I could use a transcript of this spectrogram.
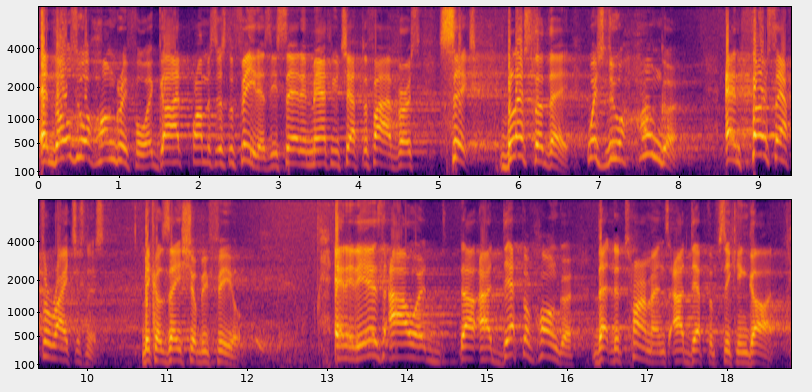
And those who are hungry for it, God promises to feed, as he said in Matthew chapter 5, verse 6 Blessed are they which do hunger and thirst after righteousness, because they shall be filled. And it is our, our depth of hunger that determines our depth of seeking God.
